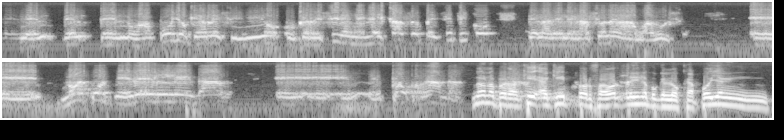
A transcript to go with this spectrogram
de, de- de los apoyos que ha recibido o que reciben en el caso específico de las delegaciones de Agua Dulce. Eh, no es por quererle dar eh, propaganda. No, no, pero aquí, aquí, por favor, Plinio, porque los que apoyan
